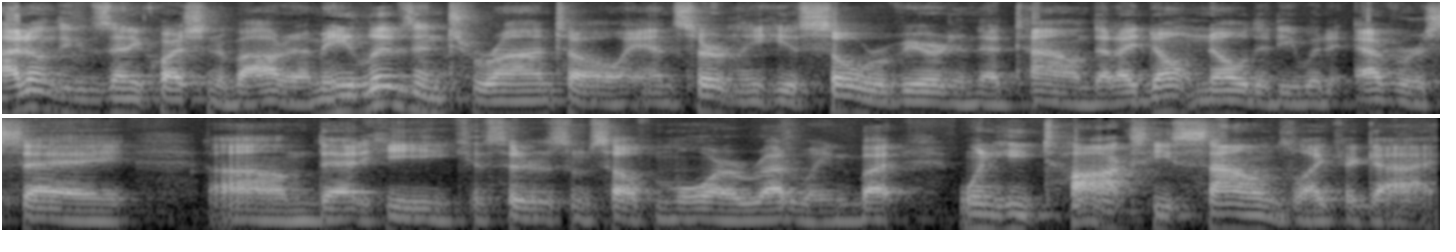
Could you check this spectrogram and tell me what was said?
I don't think there's any question about it. I mean, he lives in Toronto, and certainly he is so revered in that town that I don't know that he would ever say um, that he considers himself more a Red Wing. But when he talks, he sounds like a guy.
